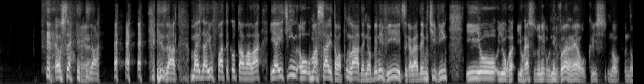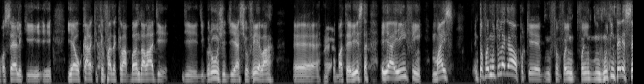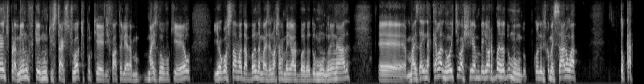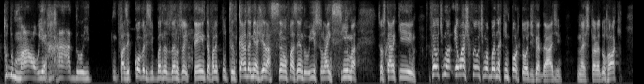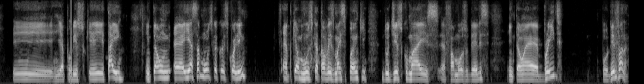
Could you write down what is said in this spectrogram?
Eu sei, exato. Exato. Mas aí o fato é que eu tava lá, e aí tinha o Massari tava por lá, Daniel Benevides, a galera da MTV, e o, e o, e o resto do o Nirvana, né? O Chris No- Novoselic, e, e, é o cara que faz aquela banda lá de, de, de grunge, de SUV lá, é, o baterista. E aí, enfim, mas. Então foi muito legal, porque foi, foi, foi muito interessante para mim. Eu não fiquei muito starstruck, porque de fato ele era mais novo que eu, e eu gostava da banda, mas eu não achava a melhor banda do mundo nem nada. É, mas daí naquela noite eu achei a melhor banda do mundo. Quando eles começaram a tocar tudo mal e errado e fazer covers de bandas dos anos 80, eu falei, putz, um cara da minha geração fazendo isso lá em cima. São os caras que. Foi a última, eu acho que foi a última banda que importou de verdade na história do rock. E, e é por isso que tá aí. Então, é, e essa música que eu escolhi é porque é a música talvez mais punk do disco mais é, famoso deles. Então é Breed, por Nirvana.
